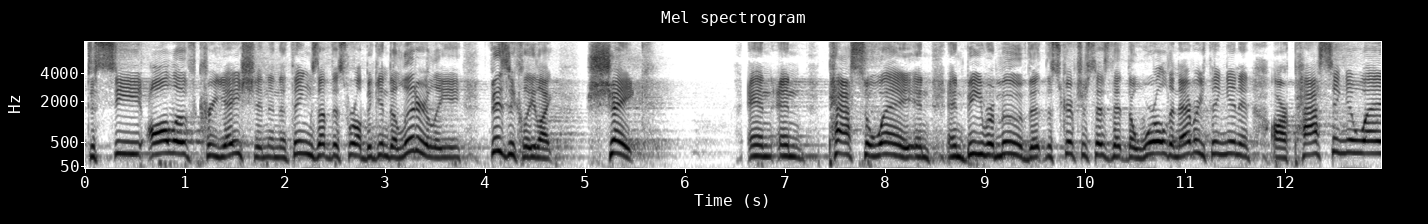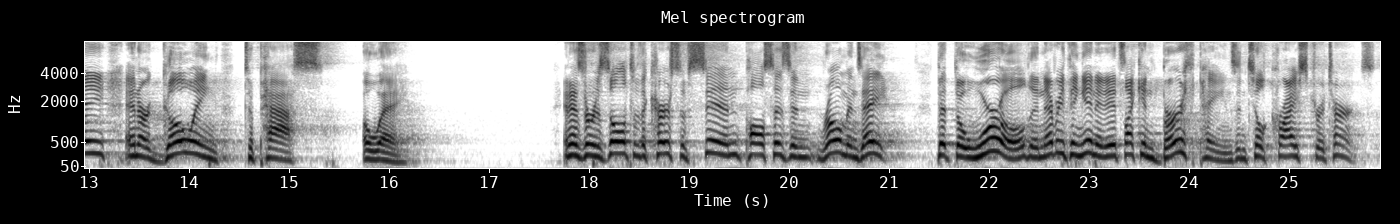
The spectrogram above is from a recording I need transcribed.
to see all of creation and the things of this world begin to literally, physically, like shake and, and pass away and, and be removed. The, the scripture says that the world and everything in it are passing away and are going to pass away. And as a result of the curse of sin, Paul says in Romans 8 that the world and everything in it, it's like in birth pains until Christ returns.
